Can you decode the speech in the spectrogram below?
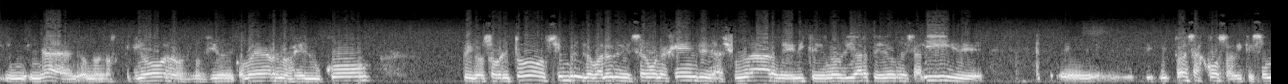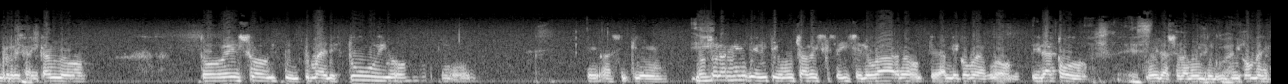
y nada, no- no- nos crió, nos, nos dio de comer, nos educó, pero sobre todo siempre los valores de ser buena gente, de ayudar, de, ¿viste? de no olvidarte de dónde salís, de, eh, de- de todas esas cosas, ¿viste? siempre recalcando todo eso, ¿viste? el tema del estudio. eh, eh, así que no Y- solamente, viste, que muchas veces se dice el hogar, no, te dan de comer, no, era todo, Es- no era solamente cual. de comer.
